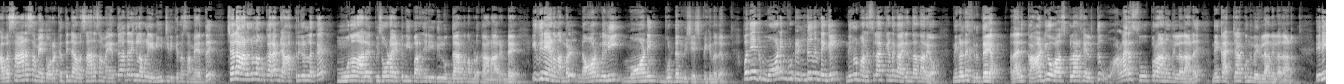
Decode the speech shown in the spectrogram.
അവസാന സമയത്ത് ഉറക്കത്തിന്റെ അവസാന സമയത്ത് അതല്ലെങ്കിൽ നമ്മൾ എണീറ്റിരിക്കുന്ന സമയത്ത് ചില ആളുകൾ നമുക്കറിയാം രാത്രികളിലൊക്കെ മൂന്നോ നാലോ എപ്പിസോഡായിട്ടും ഈ പറഞ്ഞ രീതിയിൽ ഉദാഹരണം നമ്മൾ കാണാറുണ്ട്. ഇതിനെയാണ് നമ്മൾ നോർമലി മോർണിംഗ് വുഡ് എന്ന് വിശേഷിപ്പിക്കുന്നത്. അപ്പൊ നിങ്ങൾക്ക് മോർണിംഗ് ഫുഡ് ഉണ്ട് എന്നുണ്ടെങ്കിൽ നിങ്ങൾ മനസ്സിലാക്കേണ്ട കാര്യം എന്താണെന്ന് അറിയോ നിങ്ങളുടെ ഹൃദയം അതായത് കാർഡിയോ വാസ്കുലാർ ഹെൽത്ത് വളരെ സൂപ്പർ ആണ് എന്നുള്ളതാണ് നിങ്ങൾക്ക് അറ്റാക്ക് ഒന്നും വരില്ല എന്നുള്ളതാണ്. ഇനി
